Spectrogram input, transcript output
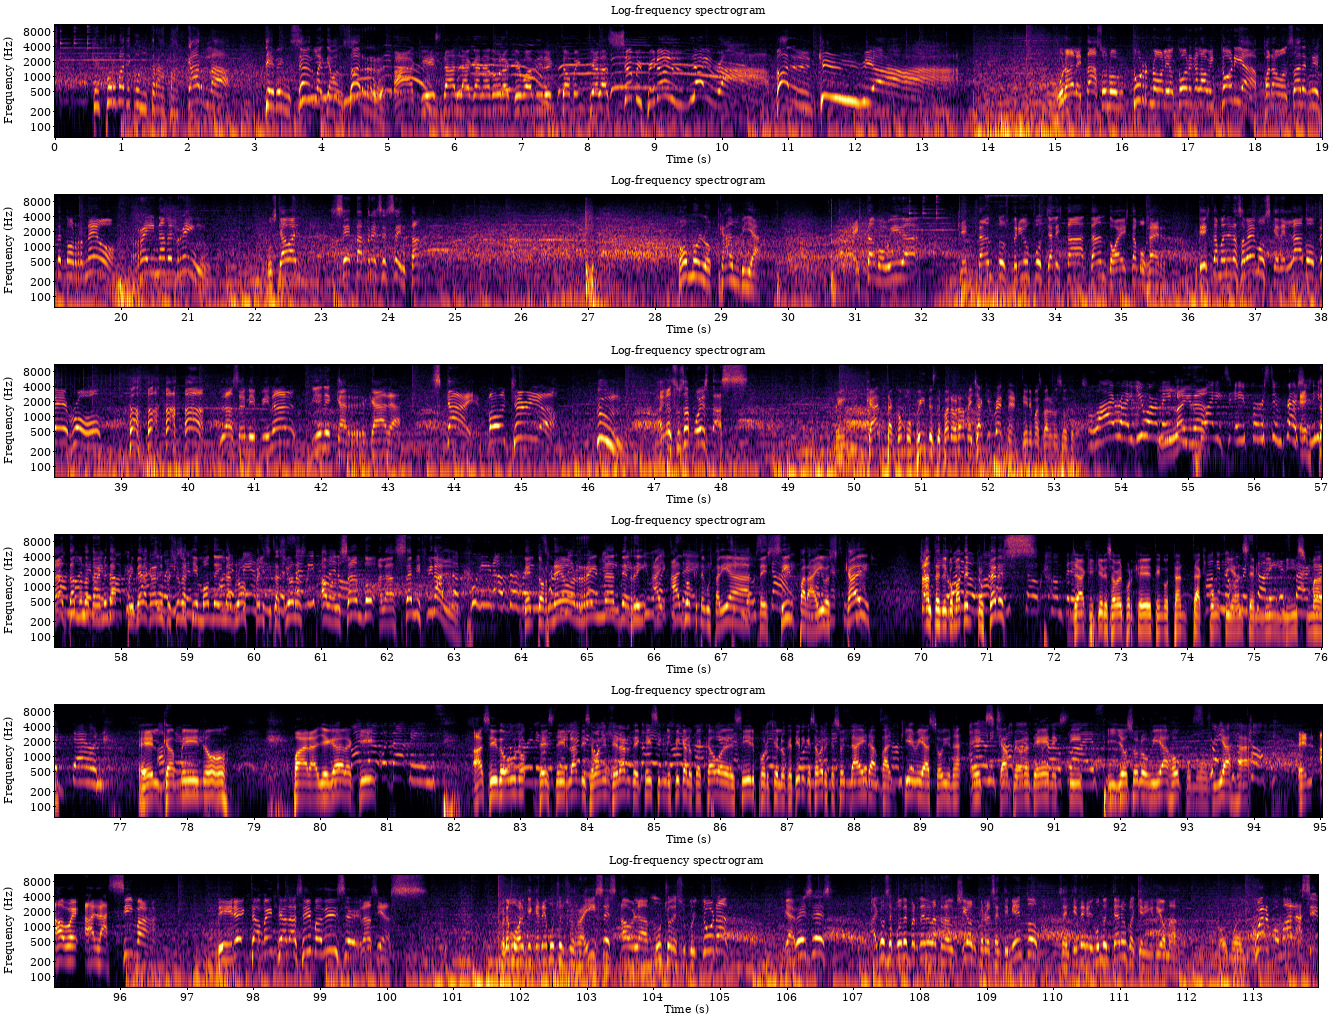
¡Qué forma de contraatacarla! De vencerla y de avanzar. Aquí está la ganadora que va directamente a la semifinal, Lyra Valkyria. Un aletazo nocturno le otorga la victoria para avanzar en este torneo. Reina del Ring. Buscaba el Z360. ¿Cómo lo cambia? Esta movida que tantos triunfos ya le está dando a esta mujer. Y de esta manera sabemos que del lado de Raw, la semifinal viene cargada Sky, Valkyria. Hmm, hagan sus apuestas. Me encanta cómo pinta este panorama y Jackie Redman tiene más para nosotros. Lyra, you are making Lyra, quite a first impression here Estás on dando una tremenda primera gran impresión aquí en Monday Night Raw. Felicitaciones avanzando a la semifinal del torneo Reina del Ring. ¿Hay algo que te gustaría decir para Io Sky antes del combate entre ustedes? Jackie quiere saber por qué tengo tanta confianza en mí misma. El camino para llegar aquí ha sido uno desde Irlanda y se van a enterar de qué significa lo que acabo de decir porque lo que tienen que saber es que soy Lyra Valkyria, soy una ex campeona de NXT y yo solo viajo como viaja el ave a la cima. Directamente a la cima, dice. Gracias. Una mujer que cree mucho en sus raíces, habla mucho de su cultura y a veces algo se puede perder en la traducción, pero el sentimiento se entiende en el mundo entero en cualquier idioma. Como el cuerpo va a la cima.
